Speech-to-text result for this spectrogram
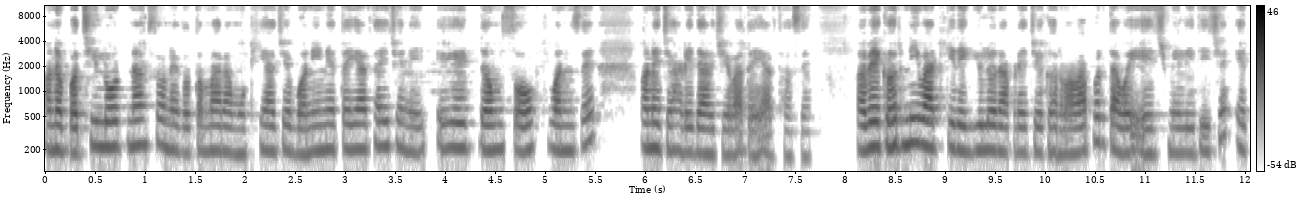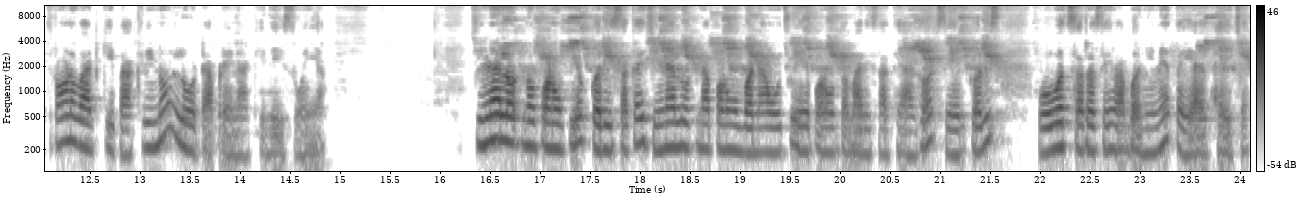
અને પછી લોટ નાખશો ને તો તમારા મૂઠિયા જે બનીને તૈયાર થાય છે ને, એ એકદમ સોફ્ટ બનશે અને જાળીદાર જેવા તૈયાર થશે. હવે ઘરની વાટકી રેગ્યુલર આપણે જે ઘરમાં વાપરતા હોય, એ જ મેં લીધી છે. એ ત્રણ વાટકી ભાખરીનો લોટ આપણે નાખી દઈશું અહીંયા. ઝીણા લોટનો પણ ઉપયોગ કરી શકાય. ઝીણા લોટના પણ હું બનાવું છું, એ પણ હું તમારી સાથે આગળ શેર કરીશ. બહુ જ સરસ એવા બનીને તૈયાર થાય છે.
